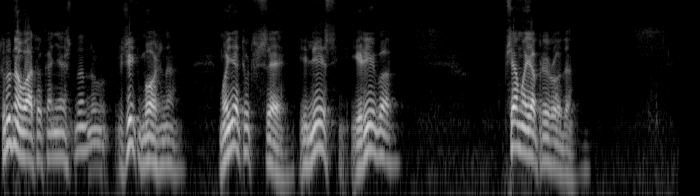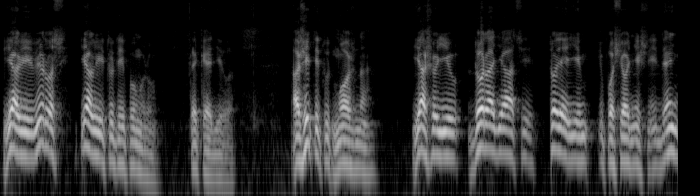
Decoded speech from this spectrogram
Трудновато, звісно, ну, жити можна. Моє тут все. І ліс, і риба. Вся моя природа. Я в її вирос, я в її туди і помру. Таке діло. А жити тут можна. Я що їв до радіації, то я їм і по сьогоднішній день.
